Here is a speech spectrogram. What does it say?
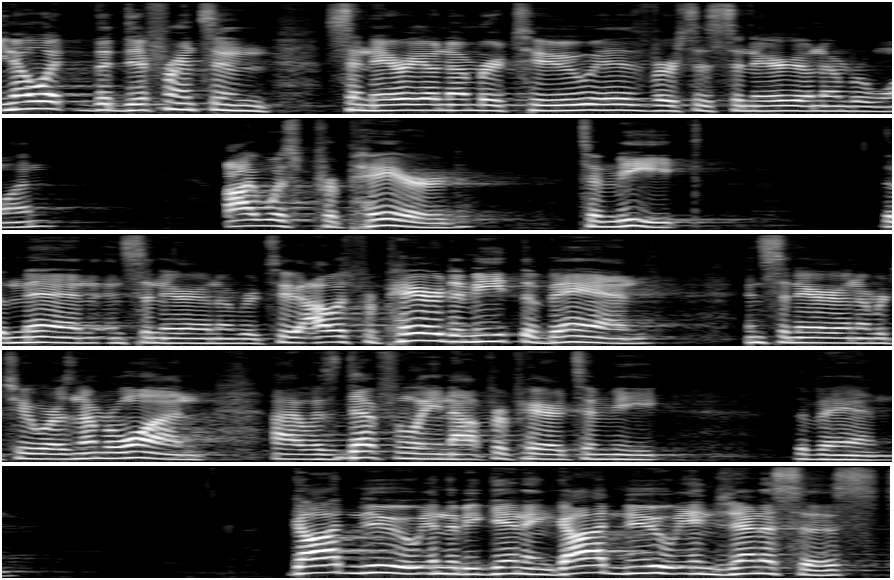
You know what the difference in scenario number two is versus scenario number one? I was prepared to meet the men in scenario number two. I was prepared to meet the band in scenario number two, whereas number one, I was definitely not prepared to meet the band. God knew in the beginning, God knew in Genesis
